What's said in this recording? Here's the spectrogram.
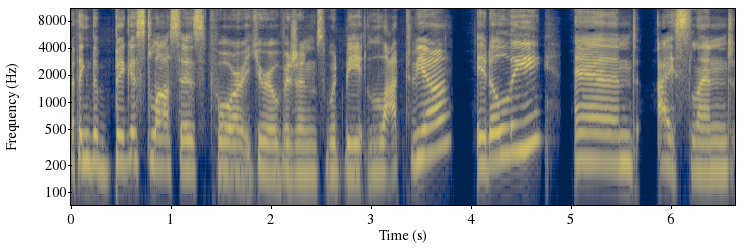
I think the biggest losses for Eurovisions would be Latvia, Italy, and Iceland,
